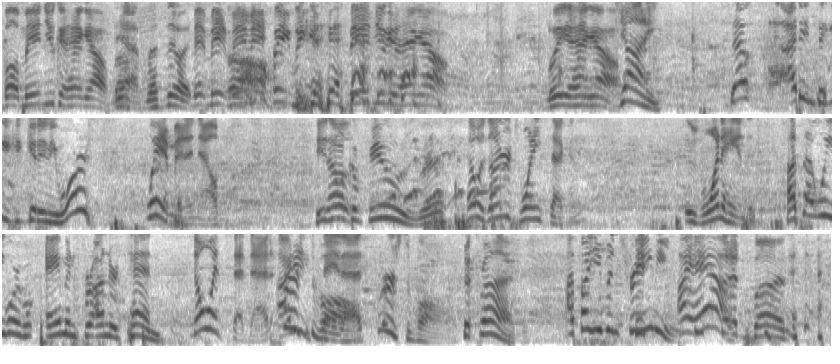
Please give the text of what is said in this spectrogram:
Bo, me and you can hang out, bro. Yeah, let's do it. Me, me, me, me, we, we can, me and you can hang out. We can hang out. Johnny, that I didn't think it could get any worse. Wait a minute now. He's all confused, man. That was under 20 seconds. It was one-handed. I thought we were aiming for under 10. No one said that. I didn't First of say all, that. first of all, Bud, I thought you've been training. I He have. said, Bud.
